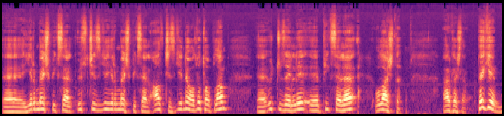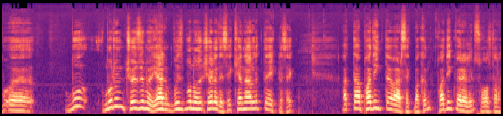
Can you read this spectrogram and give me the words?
25 piksel üst çizgi 25 piksel alt çizgi ne oldu toplam 350 piksele ulaştı arkadaşlar peki bu, bu bunun çözümü yani biz bunu şöyle desek kenarlık da eklesek hatta padding de versek bakın padding verelim sol taraf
